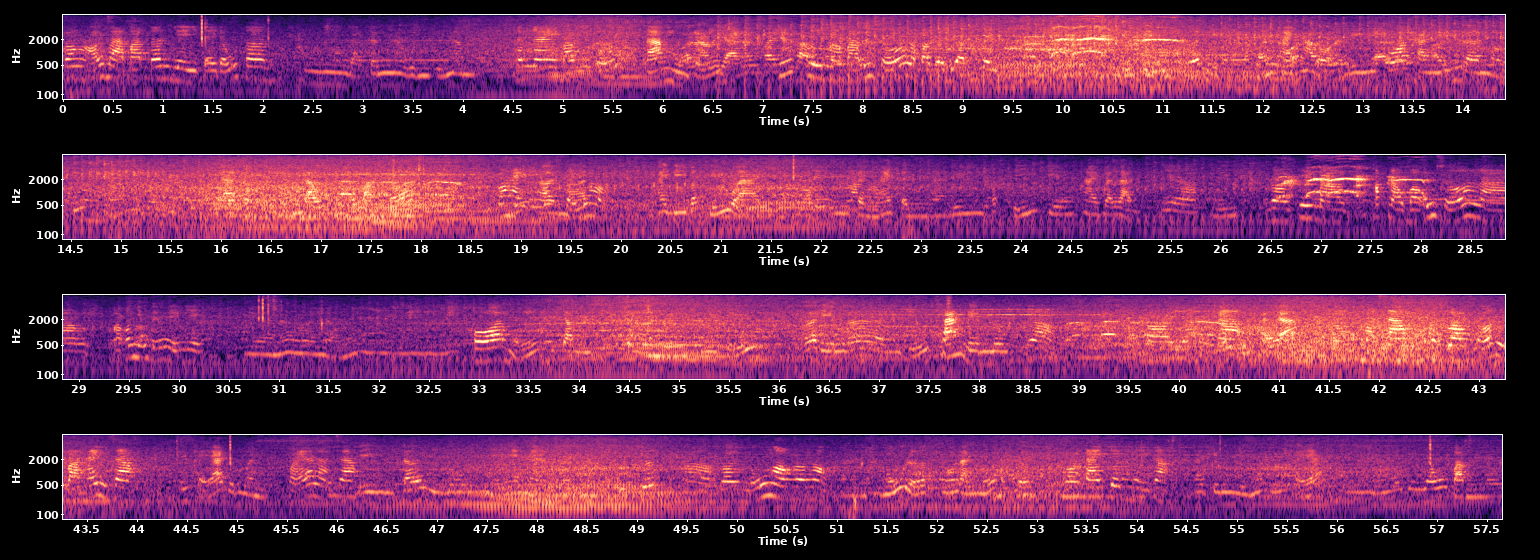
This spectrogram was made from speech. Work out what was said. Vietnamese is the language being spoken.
con hỏi bà bà tên gì đầy đủ tên Ừ, bà tên Quỳnh Thị Năm năm nay bao nhiêu tuổi tám mươi tuổi trước khi mà bà uống sữa là bà bị bệnh gì bệnh hai rồi đi khó khăn đi lên rồi trước ra trong đầu bằng đó có hay đi bác sĩ không hay đi bác sĩ hoài từng hai tuần đi bác sĩ kia hai ba lần dạ. thì rồi khi mà bắt đầu bà uống sữa là bà có những biểu hiện gì? Giờ nó nó khó châm châm kiểu có đêm nó kiểu sáng đêm luôn. Dạ. rồi à, sao? khỏe. Mà sau một lon sữa thì bà thấy như sao? Thấy khỏe cho mình. Khỏe làm sao? Đi tới luôn nhẹ nhàng trước. À, rồi ngủ ngon hơn không? Ngủ được mỗi lần ngủ được rồi tay chân thì sao? Hai chân gì nó cũng khỏe cuando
